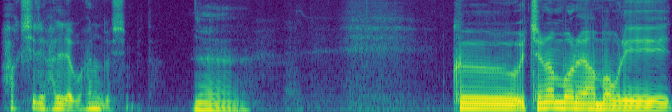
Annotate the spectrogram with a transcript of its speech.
확실히 하려고 하는 것입니다. 네. 그 지난번에 한번 우리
